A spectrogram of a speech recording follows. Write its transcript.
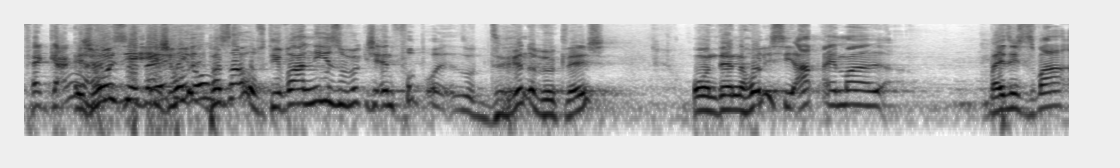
vergangen. Ich hol sie, ich hol, pass auf, die war nie so wirklich in Football so drinne wirklich. Und dann hole ich sie ab einmal, weiß ich, es war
